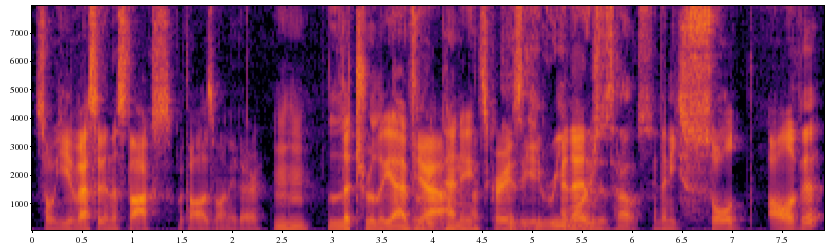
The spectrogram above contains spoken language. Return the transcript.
So he invested in the stocks with all his money there. hmm Literally every yeah, penny. that's crazy. he and remortgaged his house. and then he sold all of it,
